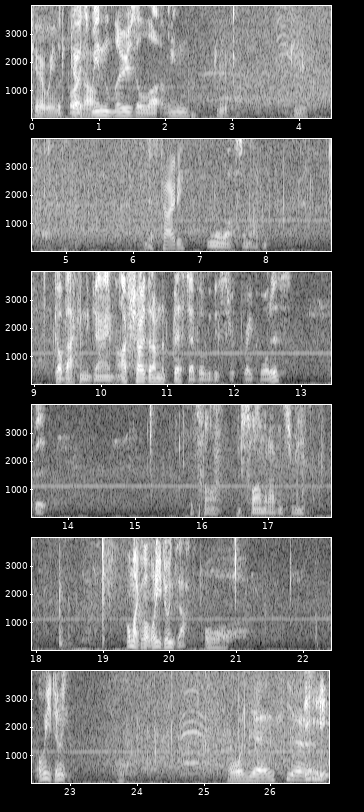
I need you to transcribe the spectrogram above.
Get it, win. Look, Get it boys, up. win, lose a lot. Win. Beautiful. Beautiful. It's tidy. Win or loss, I'm happy. Got back in the game. I've showed that I'm the best ever with this th- three quarters, but it's fine. It's fine. What happens to me? Oh my god! What are you doing, Zach? Oh. What were you doing? Oh, yes, yes.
